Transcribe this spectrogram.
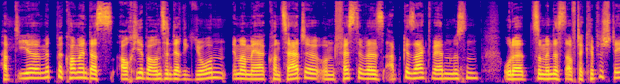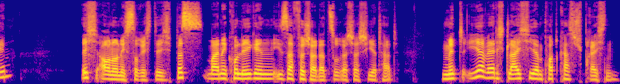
Habt ihr mitbekommen, dass auch hier bei uns in der Region immer mehr Konzerte und Festivals abgesagt werden müssen oder zumindest auf der Kippe stehen? Ich auch noch nicht so richtig, bis meine Kollegin Isa Fischer dazu recherchiert hat. Mit ihr werde ich gleich hier im Podcast sprechen.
